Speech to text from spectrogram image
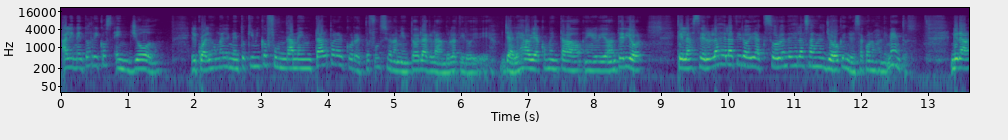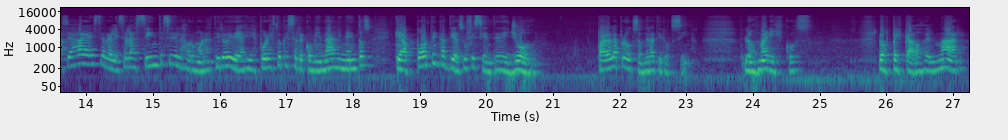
Alimentos ricos en yodo, el cual es un alimento químico fundamental para el correcto funcionamiento de la glándula tiroidea. Ya les había comentado en el video anterior que las células de la tiroide absorben desde la sangre el yodo que ingresa con los alimentos. Gracias a él se realiza la síntesis de las hormonas tiroideas y es por esto que se recomiendan alimentos que aporten cantidad suficiente de yodo. para la producción de la tiroxina. Los mariscos, los pescados del mar,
